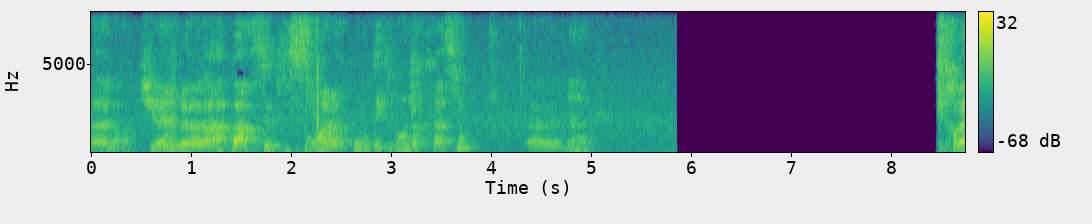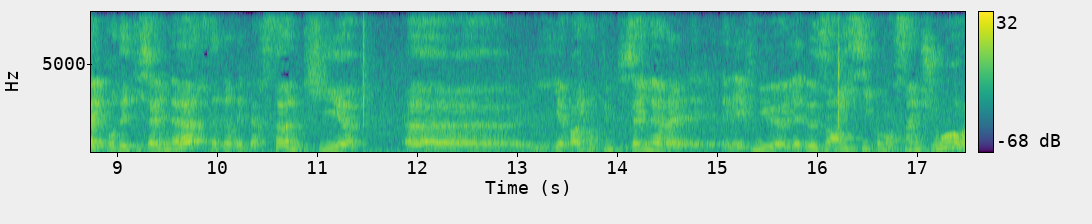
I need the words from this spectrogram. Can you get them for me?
euh, à l'heure actuelle, à part ceux qui sont à leur compte et qui vendent leur création, il y en a plus. Travaille pour des designers, c'est-à-dire des personnes qui... Euh, euh, il y a par exemple une designer, elle, est venue euh, il y a deux ans ici pendant cinq jours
